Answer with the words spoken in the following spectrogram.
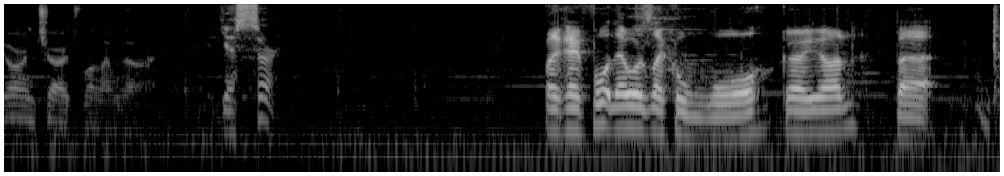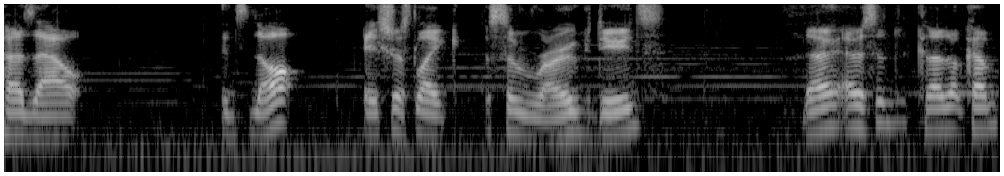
you're in charge while I'm gone. Yes, sir. Like I thought there was like a war going on, but turns out it's not. It's just like some rogue dudes. No, Emmerson, can I not come?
